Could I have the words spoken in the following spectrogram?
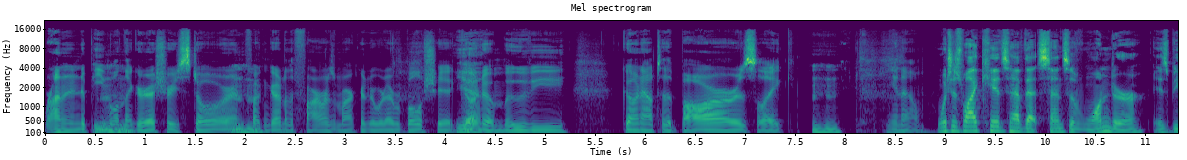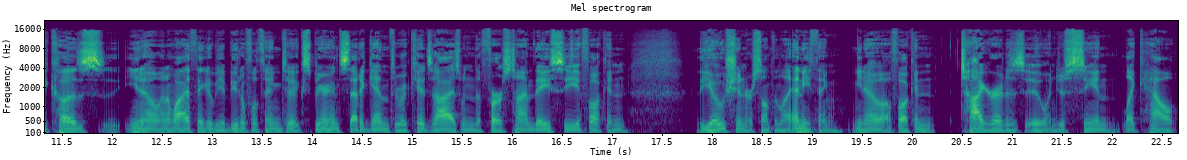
running into people in mm-hmm. the grocery store and mm-hmm. fucking going to the farmers market or whatever bullshit. Yeah. Going to a movie, going out to the bars, like Mm-hmm. you know, Which is why kids have that sense of wonder, is because you know, and why I think it'd be a beautiful thing to experience that again through a kid's eyes when the first time they see a fucking the ocean or something like anything, you know, a fucking tiger at a zoo and just seeing like how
